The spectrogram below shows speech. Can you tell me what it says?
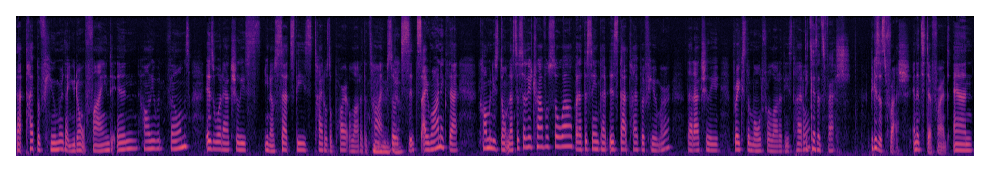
that type of humor that you don't find in Hollywood films is what actually you know sets these titles apart a lot of the time. Mhm, so yeah. it's it's ironic that comedies don't necessarily travel so well, but at the same time, it's that type of humor that actually breaks the mold for a lot of these titles Because it's fresh. because it's fresh and it's different. And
